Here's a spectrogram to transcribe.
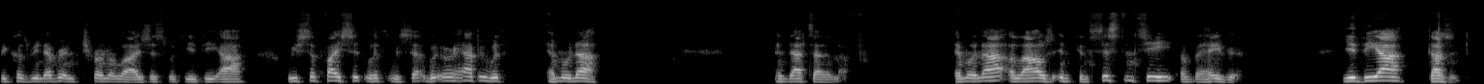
because we never internalized this with yidiyah. We suffice it with, we said, we were happy with emunah and that's not enough. Emunah allows inconsistency of behavior. Yediyah doesn't.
